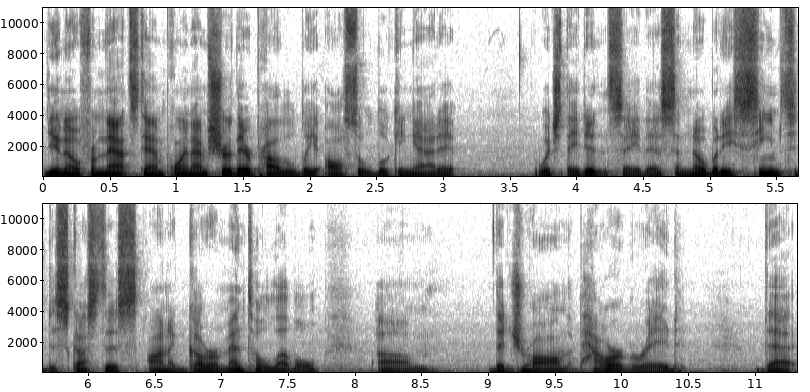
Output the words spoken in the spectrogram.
you know, from that standpoint, I'm sure they're probably also looking at it, which they didn't say this, and nobody seems to discuss this on a governmental level. Um, the draw on the power grid that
